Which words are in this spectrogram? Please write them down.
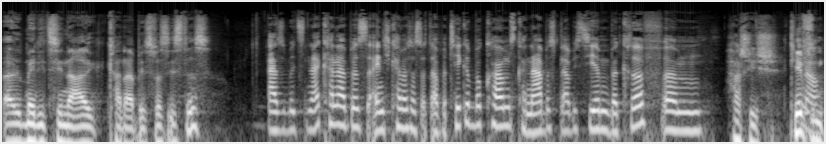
äh, Medizinal-Cannabis? Was ist das? Also Medizinal-Cannabis, eigentlich kann man das aus der Apotheke bekommen. Cannabis, glaube ich, ist hier im Begriff. Ähm, Haschisch. Kiffen.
